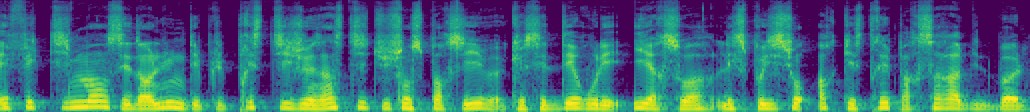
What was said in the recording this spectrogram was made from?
Effectivement, c'est dans l'une des plus prestigieuses institutions sportives que s'est déroulée hier soir l'exposition orchestrée par Sarah Bitbol.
